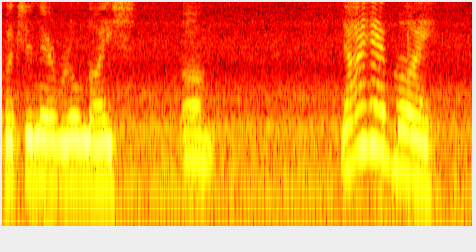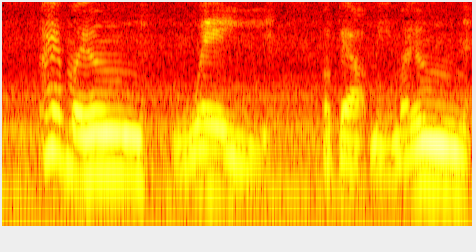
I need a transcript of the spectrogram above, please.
Clicks in there real nice. Um, now I have my I have my own way about me, my own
